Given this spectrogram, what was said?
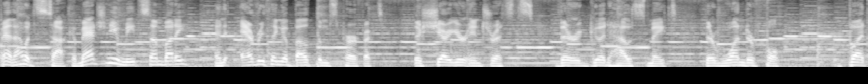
Man, that would suck. Imagine you meet somebody and everything about them's perfect. They share your interests, they're a good housemate, they're wonderful. But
